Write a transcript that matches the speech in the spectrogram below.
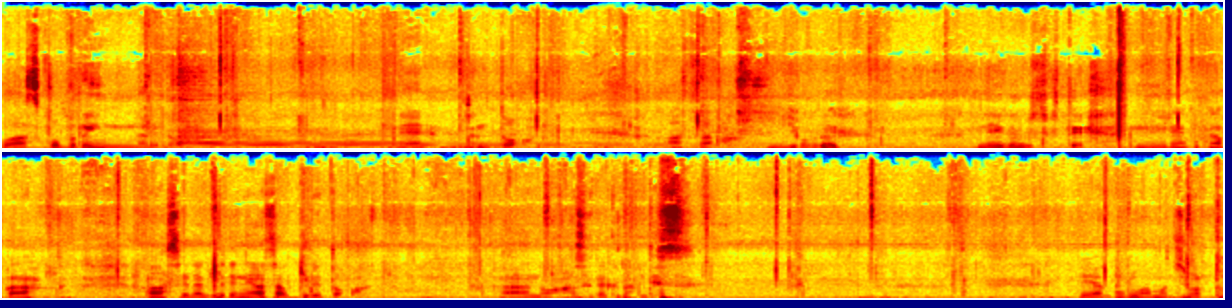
はすこぶるいいんだけど。ねちゃんと朝夜寝苦しくて寝れないのかな。汗だくでね朝起きるとあの汗だくなんです。エアコンはもちろんと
